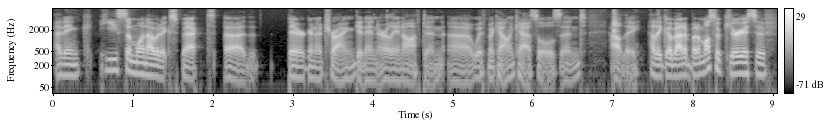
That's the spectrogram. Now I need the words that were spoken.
I think he's someone I would expect uh, they're going to try and get in early and often uh, with McCallan Castles and how they how they go about it. But I'm also curious if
